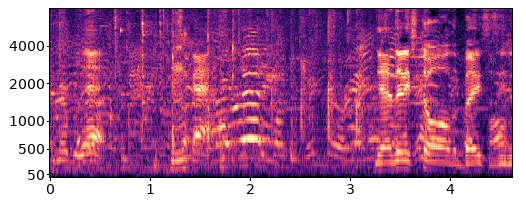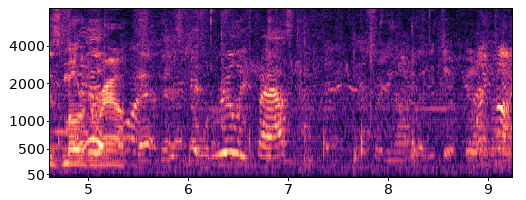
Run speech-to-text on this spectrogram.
Remember that. Fast. Yeah, then he stole all the bases. He just motored around. Really fast. But he threw a field goal.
